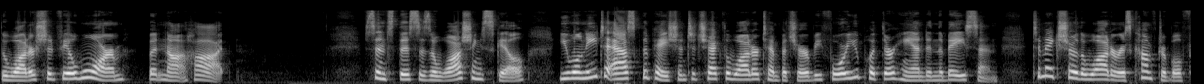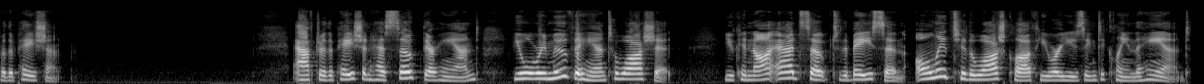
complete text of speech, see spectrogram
The water should feel warm, but not hot. Since this is a washing skill, you will need to ask the patient to check the water temperature before you put their hand in the basin to make sure the water is comfortable for the patient. After the patient has soaked their hand, you will remove the hand to wash it. You cannot add soap to the basin, only to the washcloth you are using to clean the hand.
